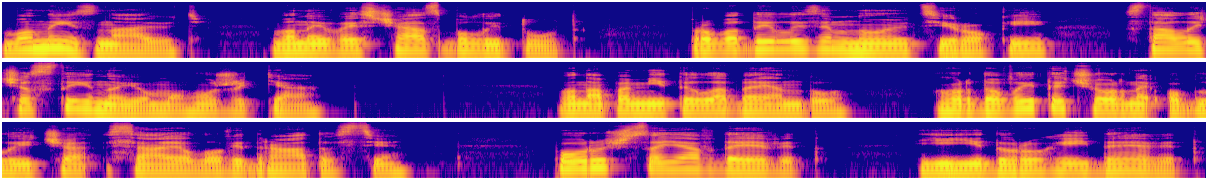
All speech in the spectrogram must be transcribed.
Вони знають, вони весь час були тут проводили зі мною ці роки, стали частиною мого життя. Вона помітила Бенду, гордовите чорне обличчя сяяло від радості. Поруч стояв Девід, її дорогий Девід,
